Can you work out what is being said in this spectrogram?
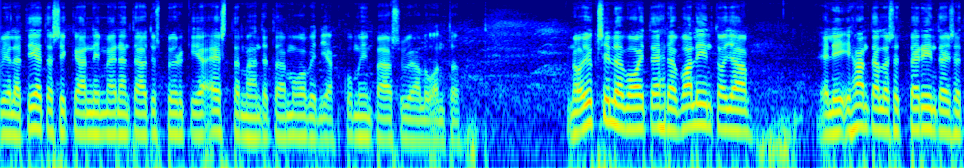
vielä tietäisikään, niin meidän täytyisi pyrkiä estämään tätä muovin ja kumin pääsyä luontoon. No yksilö voi tehdä valintoja, eli ihan tällaiset perinteiset,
